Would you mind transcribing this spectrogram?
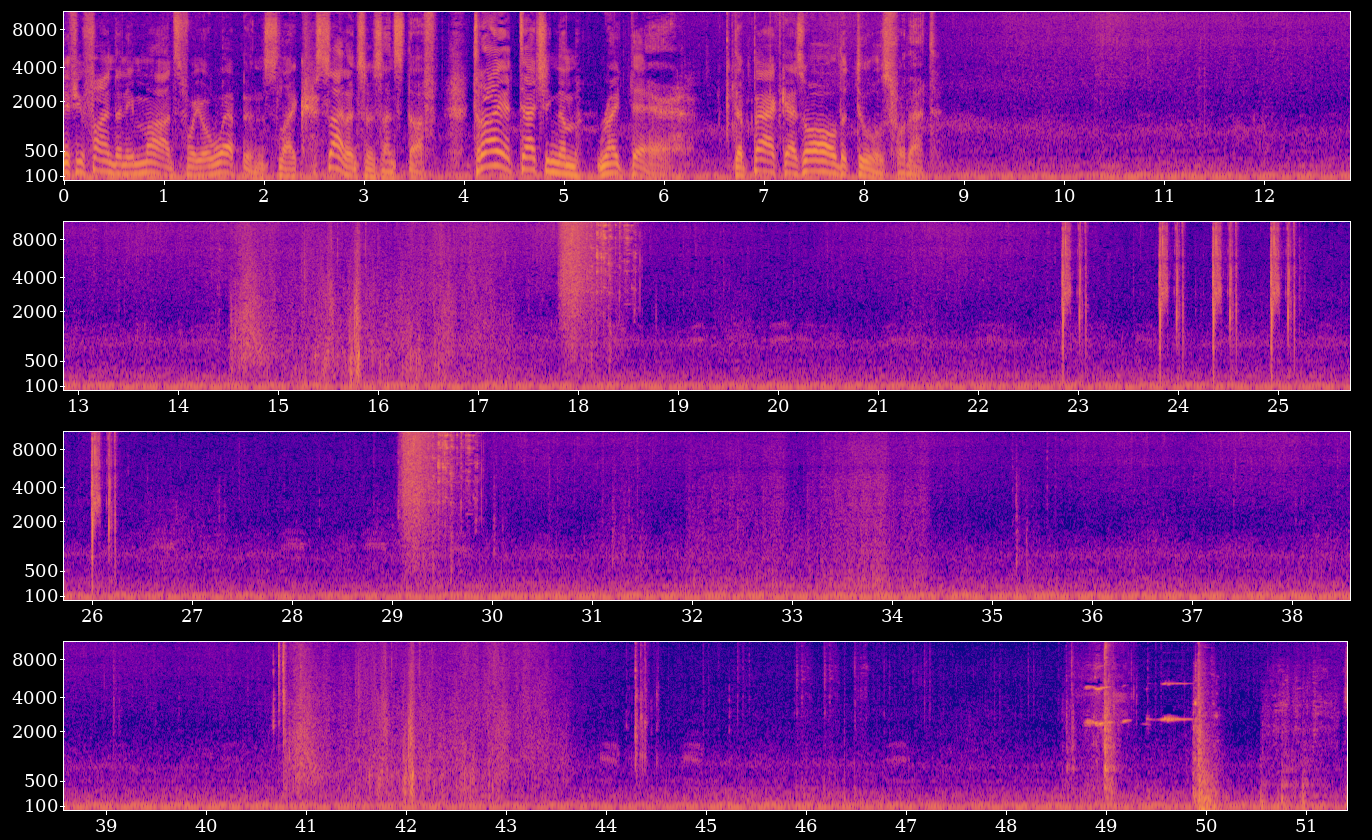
If you find any mods for your weapons, like silencers and stuff, try attaching them right there. The pack has all the tools for that.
